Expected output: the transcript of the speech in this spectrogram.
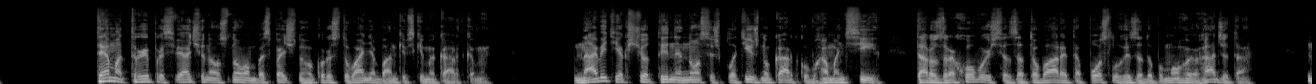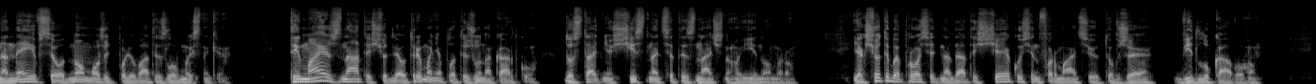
Тема 3 присвячена основам безпечного користування банківськими картками. Навіть якщо ти не носиш платіжну картку в гаманці та розраховуєшся за товари та послуги за допомогою гаджета, на неї все одно можуть полювати зловмисники. Ти маєш знати, що для отримання платежу на картку достатньо 16-значного її номеру. Якщо тебе просять надати ще якусь інформацію, то вже від лукавого.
